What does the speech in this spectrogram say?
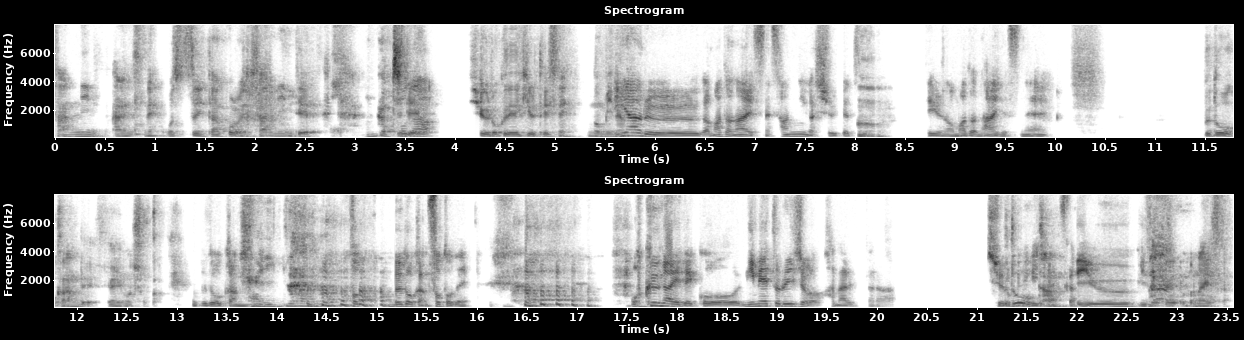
3人、あれですね、落ち着いた頃に3人でガチで収録できるといいですね、飲みながら。リアルがまだないですね。3人が集結っうん。ていうのはまだないですね。武道館でやりましょうか。武道館のい きなりそ武道館の外で。屋外でこう、2メートル以上離れてたら、収武録で道きるじゃないですか館って。いう居酒屋とかないですかね。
